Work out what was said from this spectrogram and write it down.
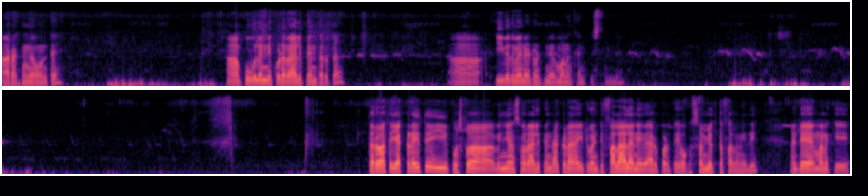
ఆ రకంగా ఉంటాయి ఆ పువ్వులన్నీ కూడా రాలిపోయిన తర్వాత ఈ విధమైనటువంటి నిర్మాణం కనిపిస్తుంది. తర్వాత ఎక్కడైతే ఈ పుష్ప విన్యాసం రాలిపోయిందో అక్కడ ఇటువంటి ఫలాలు అనేవి ఏర్పడతాయి. ఒక సంయుక్త ఫలం ఇది. అంటే మనకి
